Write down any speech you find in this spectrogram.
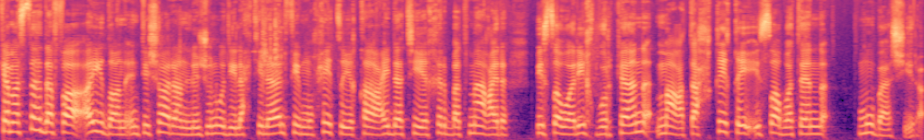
كما استهدف أيضا انتشارا لجنود الاحتلال في محيط قاعدة خربة ماعر بصواريخ بركان مع تحقيق إصابة مباشرة.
